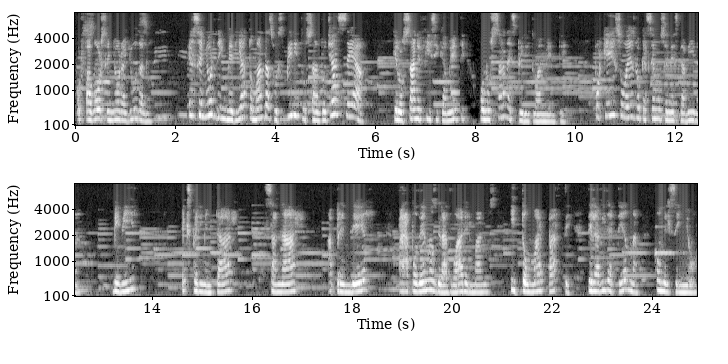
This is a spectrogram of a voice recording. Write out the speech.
por favor, Señor, ayúdalo. El Señor de inmediato manda a su Espíritu Santo, ya sea que lo sane físicamente o lo sana espiritualmente. Porque eso es lo que hacemos en esta vida. Vivir, experimentar, sanar, aprender para podernos graduar, hermanos, y tomar parte de la vida eterna con el Señor.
